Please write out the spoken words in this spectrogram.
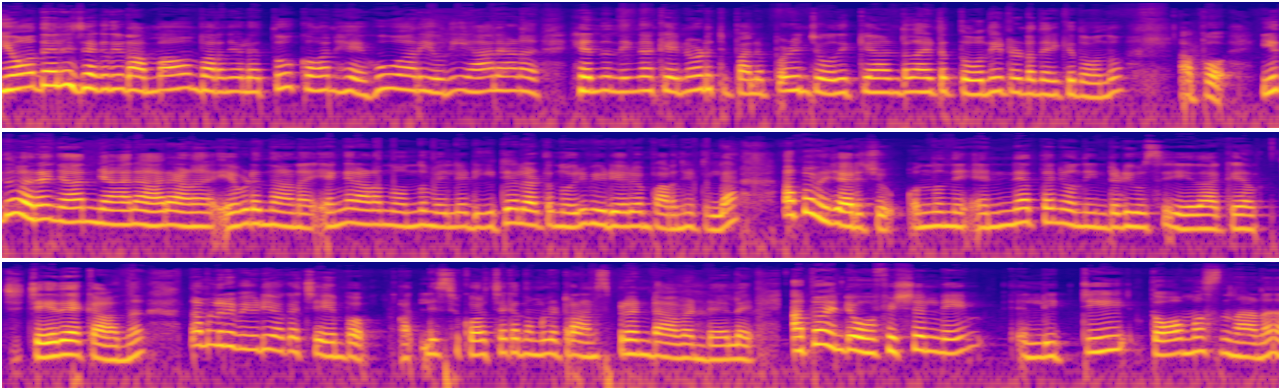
യോധേലി ജഗതിയുടെ അമ്മാവൻ പോലെ തൂ കോൻ ഹേ ഹു ആർ യു? നീ ആരാണ്? എന്ന് നിങ്ങൾക്ക് എന്നോട് പലപ്പോഴും ചോദിക്കേണ്ടതായിട്ട് തോന്നിയിട്ടുണ്ടെന്ന് എനിക്ക് തോന്നുന്നു. അപ്പോൾ ഇതുവരെ ഞാൻ ഞാൻ ആരാണ് എവിടെ നിന്നാണ് എങ്ങനെയാണെന്നൊന്നും വലിയ ഡീറ്റെയിൽ ആയിട്ടൊന്നും ഒരു വീഡിയോയിലും പറഞ്ഞിട്ടില്ല. അപ്പോൾ വിചാരിച്ചു ഒന്ന് എന്നെ തന്നെ ഒന്ന് ഇൻട്രൊഡ്യൂസ് ചെയ്താക്കുക ചെയ്തേക്കാമെന്ന് നമ്മളൊരു വീഡിയോ ഒക്കെ ചെയ്യുമ്പോൾ അറ്റ്ലീസ്റ്റ് കുറച്ചൊക്കെ നമ്മൾ ട്രാൻസ്പെറന്റ് ആവണ്ടേ അല്ലേ? അപ്പോൾ എന്റെ ഒഫീഷ്യൽ നെയിം ലിറ്റി തോമസ് എന്നാണ്.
